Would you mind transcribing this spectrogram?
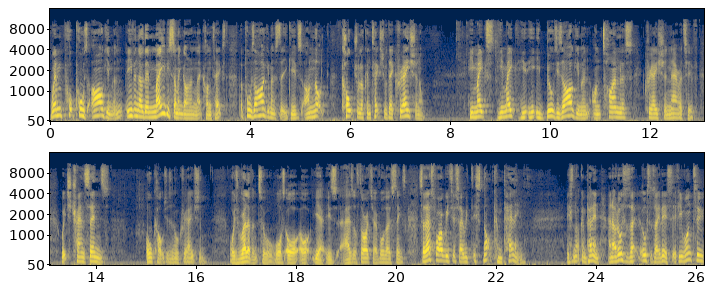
when Paul's argument, even though there may be something going on in that context, but Paul's arguments that he gives are not cultural or contextual, they're creational. He, makes, he, make, he, he builds his argument on timeless creation narrative, which transcends all cultures and all creation, or is relevant to all, or, or, or yeah, is, has authority over all those things. So that's why we just say we, it's not compelling. It's not compelling. And I'd also say, also say this: if you want to,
